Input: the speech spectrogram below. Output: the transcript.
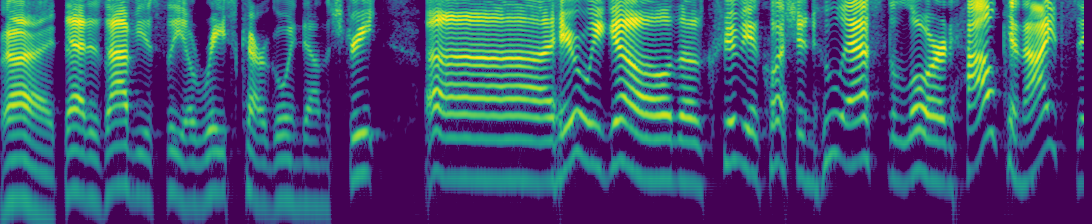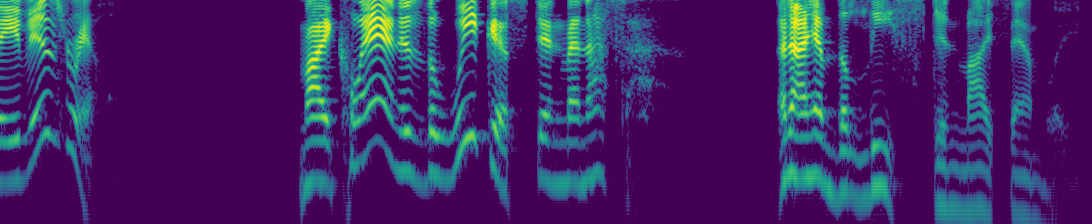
All right, that is obviously a race car going down the street. Uh, here we go. The trivia question Who asked the Lord, How can I save Israel? My clan is the weakest in Manasseh, and I am the least in my family.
